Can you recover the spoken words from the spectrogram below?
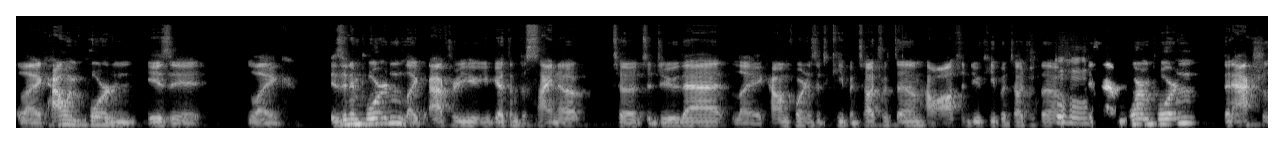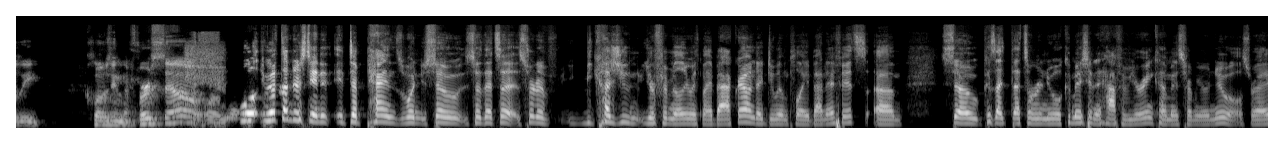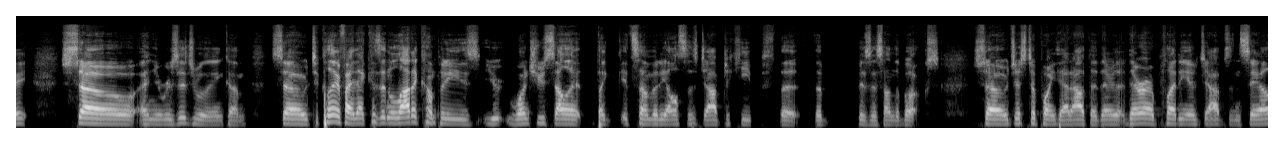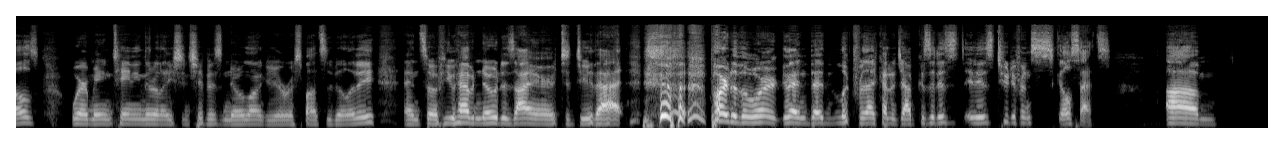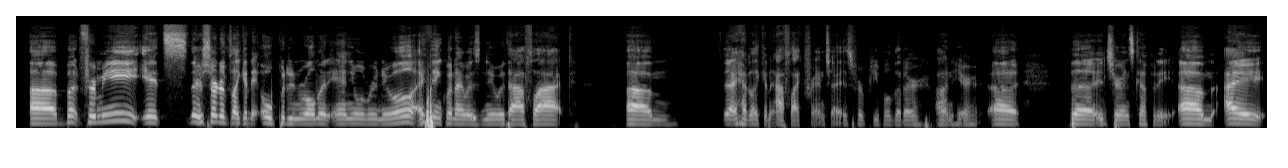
like how important is it? Like, is it important? Like after you you get them to sign up to to do that? Like, how important is it to keep in touch with them? How often do you keep in touch with them? Mm-hmm. Is that more important than actually closing the first sale or what? well you have to understand it, it depends when so so that's a sort of because you you're familiar with my background i do employee benefits um so because that's a renewal commission and half of your income is from your renewals right so and your residual income so to clarify that because in a lot of companies you once you sell it like it's somebody else's job to keep the the business on the books. So just to point that out that there there are plenty of jobs in sales where maintaining the relationship is no longer your responsibility. And so if you have no desire to do that part of the work, then then look for that kind of job because it is it is two different skill sets. Um, uh, but for me, it's there's sort of like an open enrollment annual renewal. I think when I was new with Aflac, um, I had like an Aflac franchise for people that are on here. Uh, the insurance company. Um, I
